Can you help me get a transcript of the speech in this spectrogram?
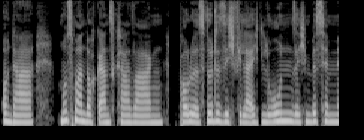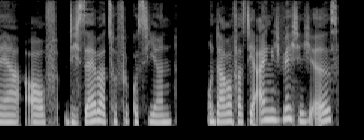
Und da muss man doch ganz klar sagen, Paulo, es würde sich vielleicht lohnen, sich ein bisschen mehr auf dich selber zu fokussieren und darauf, was dir eigentlich wichtig ist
